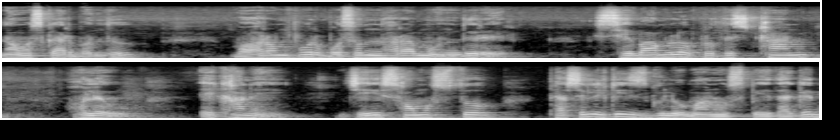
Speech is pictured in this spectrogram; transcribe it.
নমস্কার বন্ধু। বহরমপুর বসুন্ধরা মন্দিরের সেবামূলক প্রতিষ্ঠান হলেও এখানে যে সমস্ত ফ্যাসিলিটিসগুলো মানুষ পেয়ে থাকেন,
